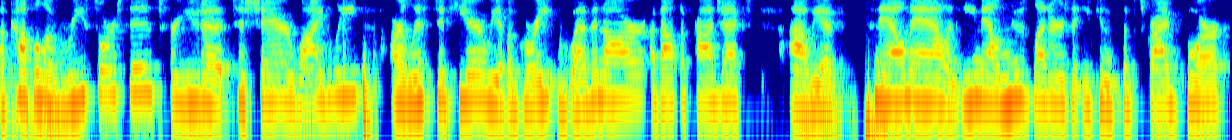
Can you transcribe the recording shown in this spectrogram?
A couple of resources for you to, to share widely are listed here. We have a great webinar about the project. Uh, we have snail mail and email newsletters that you can subscribe for.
